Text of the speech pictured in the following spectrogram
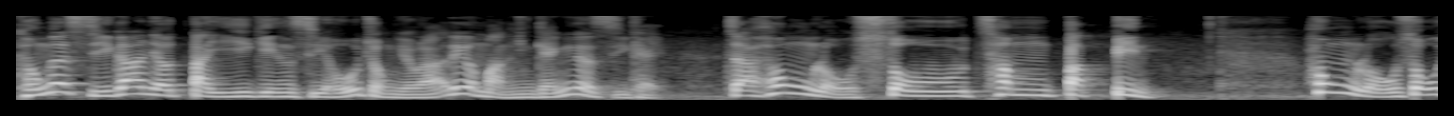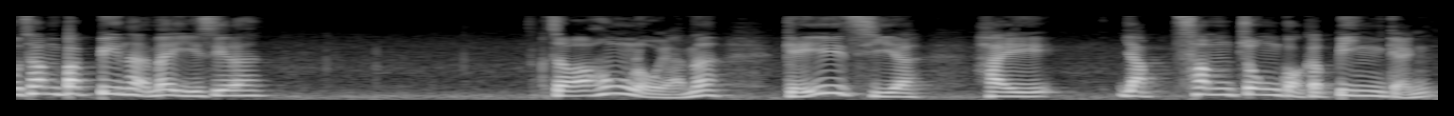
同一時間有第二件事好重要啦。呢個文景嘅時期就係匈奴掃侵北邊。匈奴掃侵北邊係咩意思咧？就話匈奴人咧幾次啊係入侵中國嘅邊境。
